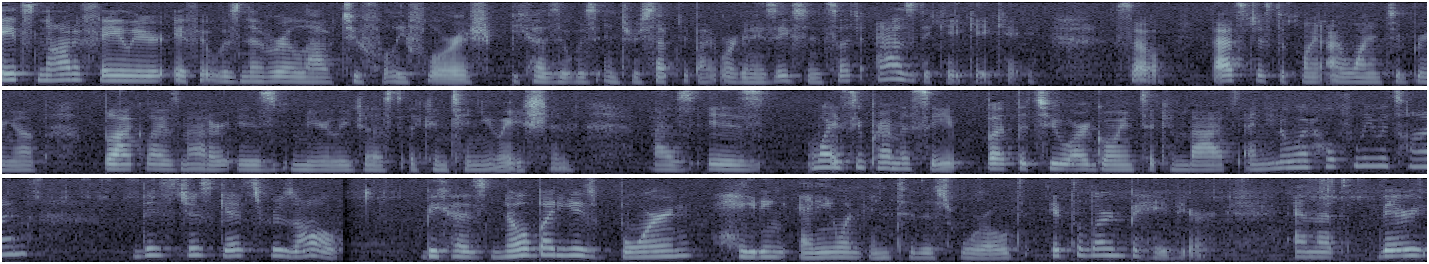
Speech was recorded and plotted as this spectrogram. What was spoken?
it's not a failure if it was never allowed to fully flourish because it was intercepted by organizations such as the KKK. So that's just a point I wanted to bring up. Black Lives Matter is merely just a continuation, as is white supremacy, but the two are going to combat. And you know what? Hopefully, with time, this just gets resolved. Because nobody is born hating anyone into this world, it's a learned behavior. And that's very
